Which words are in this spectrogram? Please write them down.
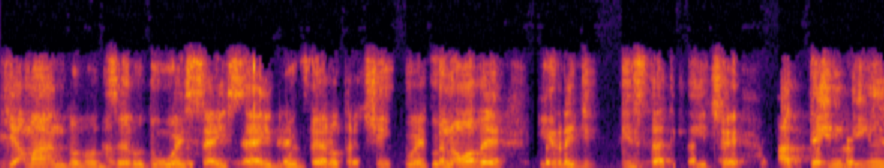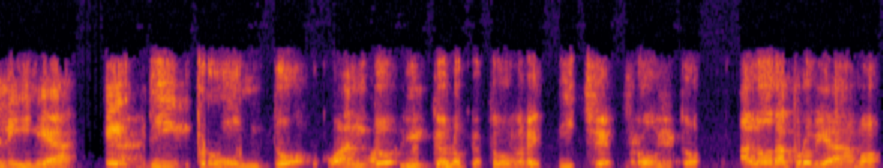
chiamandolo 0266203529, il regista ti dice attendi in linea e di pronto quando l'interlocutore dice pronto. Allora proviamo.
